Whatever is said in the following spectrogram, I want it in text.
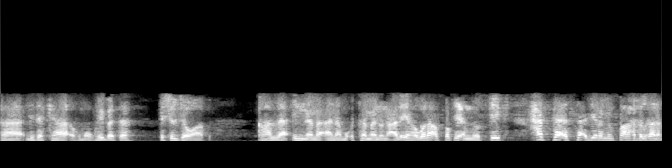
فلذكائه وموهبته إيش الجواب؟ قال لا إنما أنا مؤتمن عليها ولا أستطيع أن أسقيك حتى أستأذن من صاحب الغنم.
